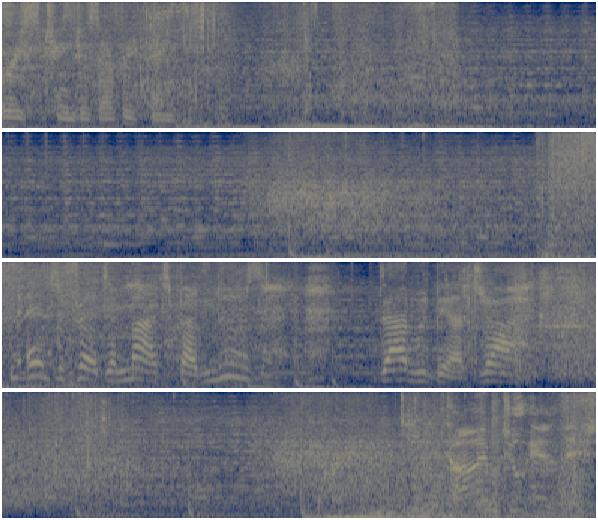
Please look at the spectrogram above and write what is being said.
Choice changes everything. Afraid to match by losing. That would be a drag. Time to end this.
